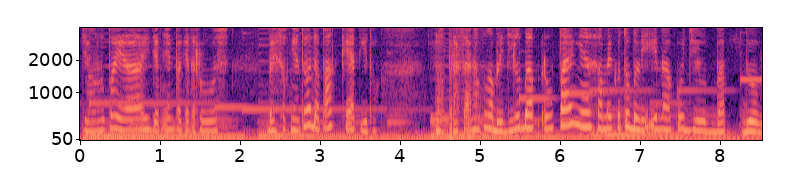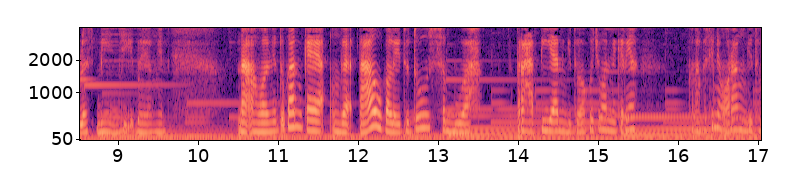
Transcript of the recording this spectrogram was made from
jangan lupa ya hijabnya dipakai terus. Besoknya tuh ada paket gitu loh perasaan aku nggak beli jilbab. Rupanya suamiku tuh beliin aku jilbab 12 biji bayangin. Nah awalnya tuh kan kayak nggak tahu kalau itu tuh sebuah perhatian gitu. Aku cuma mikirnya kenapa sih ini orang? gitu.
